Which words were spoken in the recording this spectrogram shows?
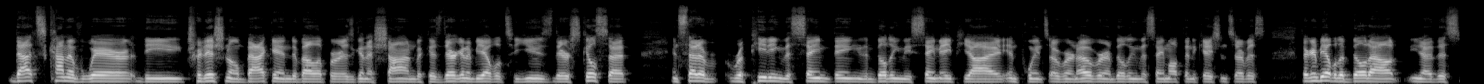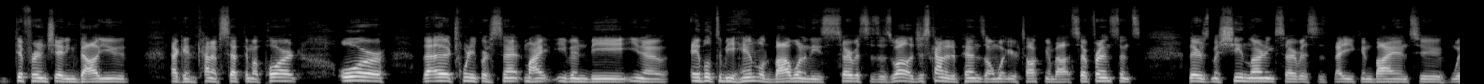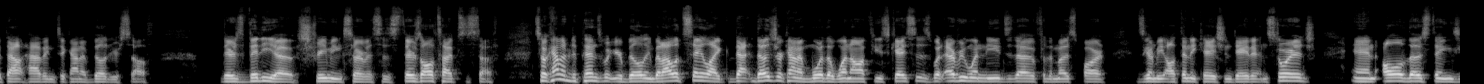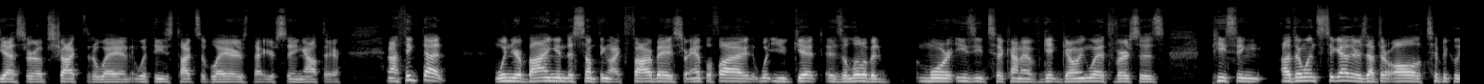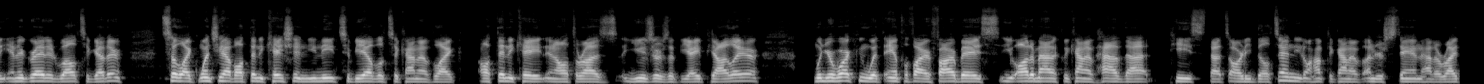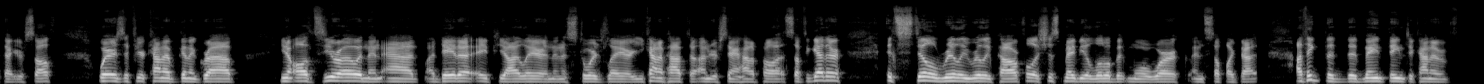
that's kind of where the traditional backend developer is going to shine because they're going to be able to use their skill set instead of repeating the same thing and building these same API endpoints over and over and building the same authentication service. They're going to be able to build out, you know, this differentiating value that can kind of set them apart. Or the other 20% might even be, you know, able to be handled by one of these services as well. It just kind of depends on what you're talking about. So, for instance, there's machine learning services that you can buy into without having to kind of build yourself. There's video streaming services. There's all types of stuff. So it kind of depends what you're building. But I would say like that those are kind of more the one-off use cases. What everyone needs though, for the most part, is going to be authentication, data, and storage. And all of those things, yes, are abstracted away with these types of layers that you're seeing out there. And I think that when you're buying into something like Firebase or Amplify, what you get is a little bit more easy to kind of get going with versus piecing other ones together is that they're all typically integrated well together. So like once you have authentication, you need to be able to kind of like authenticate and authorize users at the API layer. When you're working with Amplify or Firebase, you automatically kind of have that piece that's already built in. You don't have to kind of understand how to write that yourself. Whereas if you're kind of going to grab you know, Auth0 and then add a data API layer and then a storage layer. You kind of have to understand how to put all that stuff together. It's still really, really powerful. It's just maybe a little bit more work and stuff like that. I think the, the main thing to kind of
